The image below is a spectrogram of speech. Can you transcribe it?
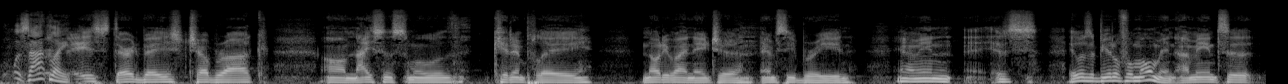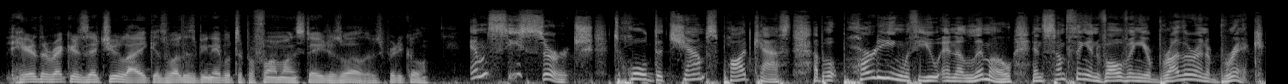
What was that like? Bass, third base, Chubb Rock, um, Nice and Smooth, Kid and Play, Naughty by Nature, MC Breed. You know, what I mean, it's it was a beautiful moment. I mean, to hear the records that you like, as well as being able to perform on stage as well, it was pretty cool. MC Serch told the Champs podcast about partying with you in a limo and something involving your brother and a brick.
